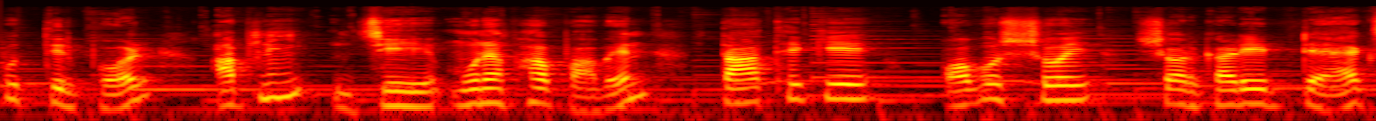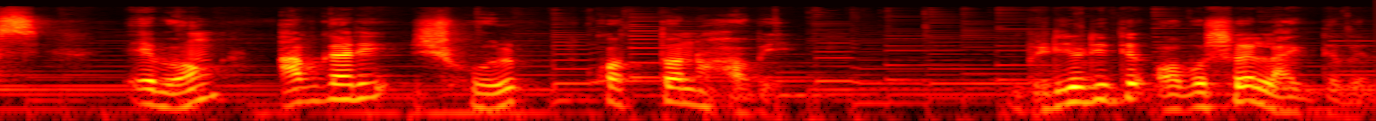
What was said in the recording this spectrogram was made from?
পূর্তির পর আপনি যে মুনাফা পাবেন তা থেকে অবশ্যই সরকারি ট্যাক্স এবং আবগারি শুল্ক কর্তন হবে। ভিডিওটিতে অবশ্যই লাইক দেবেন।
